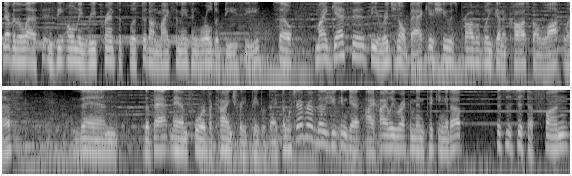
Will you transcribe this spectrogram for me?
nevertheless is the only reprint that's listed on Mike's Amazing World of DC. So, my guess is the original back issue is probably going to cost a lot less than the Batman Four of a Kind trade paperback. But whichever of those you can get, I highly recommend picking it up This is just a fun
